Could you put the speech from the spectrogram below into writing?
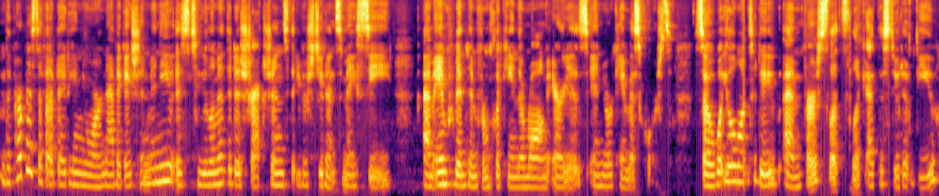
The purpose of updating your navigation menu is to limit the distractions that your students may see um, and prevent them from clicking the wrong areas in your Canvas course. So what you'll want to do, um, first let's look at the student view.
